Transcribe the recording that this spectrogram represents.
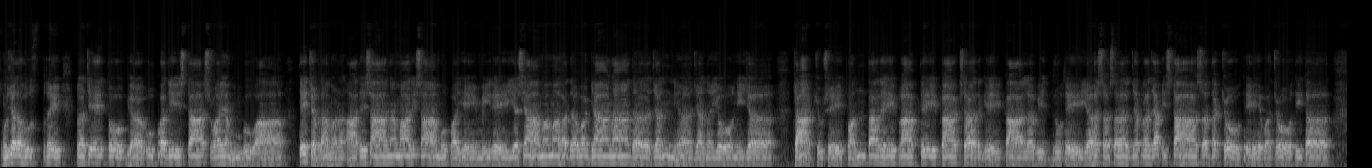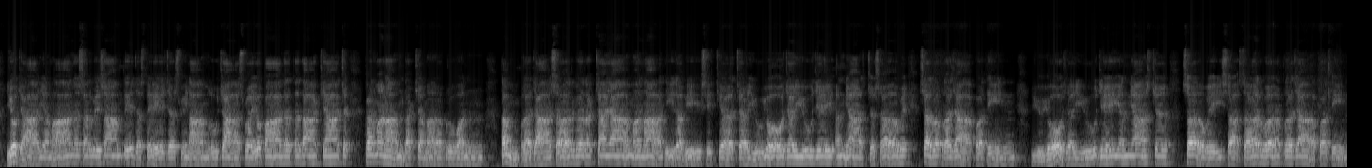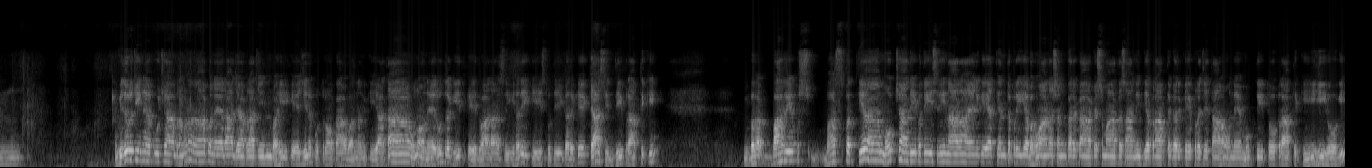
उजलहुस्त्रे प्रचेतोभ्य उपदिष्टा स्वयंभुवा ते च ब्राह्मण आदेशान् मारिषामुपये मिरे यस्याम महदवज्ञानादजन्यजनयो निज। चाक्षुषे त्वन्तरे प्राप्ते प्राक्सर्गे कालविद्रुते यः ससर्ज प्रजा इष्टाः स दक्षो देवचोदित। यो जायमान सर्वेषां तेजस्तेजस्विनां रुचा स्वयोपादतदाख्या च कर्मणां दक्षमब्रुवन् तं प्रजा सर्गरक्षायामनादिरभिषिच्य च युयोजयुजे अन्याश्च सर्वे सर्वप्रजापतीन्। युयोजयुजे अन्याश्च स वै सर्वप्रजापतीन्। विदुर जी ने पूछा भ्रमण आपने राजा प्राचीन बही के जिन पुत्रों का वर्णन किया था, उन्होंने रुद्र गीत के द्वारा श्री हरि की स्तुति करके क्या सिद्धि प्राप्त की? भास्पत्य मोक्षाधिपति श्री नारायण के अत्यंत प्रिय भगवान शंकर का अकस्मात सानिध्य प्राप्त करके प्रचेताओं ने मुक्ति तो प्राप्त की ही होगी।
